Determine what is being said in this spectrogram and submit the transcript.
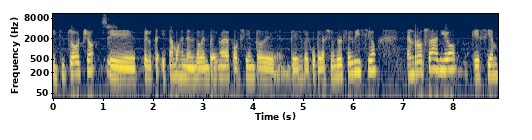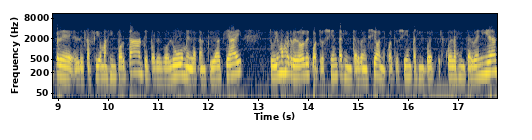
Instituto 8, Sí. eh, pero estamos en el 99% de, de recuperación del servicio. En Rosario, que es siempre el desafío más importante por el volumen, la cantidad que hay, tuvimos alrededor de 400 intervenciones, 400 incue- escuelas intervenidas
